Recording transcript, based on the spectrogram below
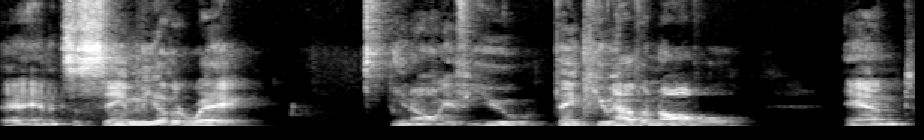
And, and it's the same the other way. You know, if you think you have a novel and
